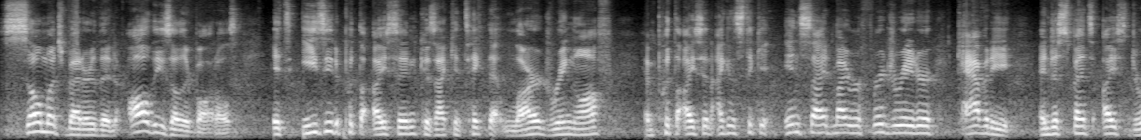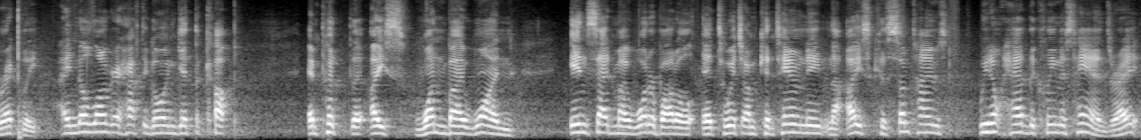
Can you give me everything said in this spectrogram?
so much better than all these other bottles. It's easy to put the ice in because I can take that large ring off and put the ice in. I can stick it inside my refrigerator cavity and dispense ice directly. I no longer have to go and get the cup and put the ice one by one inside my water bottle, at to which I'm contaminating the ice because sometimes we don't have the cleanest hands, right?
